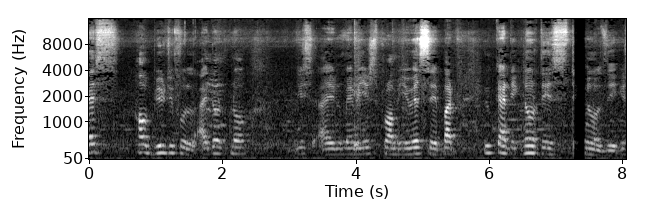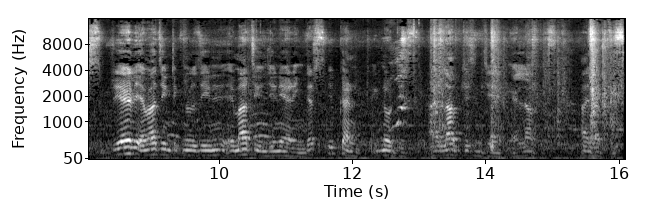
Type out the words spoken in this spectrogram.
Guys, how beautiful! I don't know. This I maybe it's from USA, but you can't ignore this technology it's really emerging technology emerging engineering that's you can't ignore this i love this engineering i love this i love this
